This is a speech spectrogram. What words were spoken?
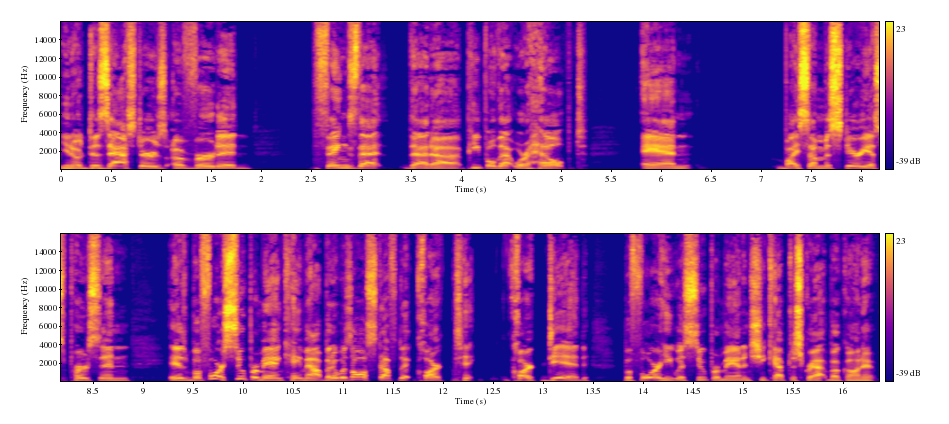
you know, disasters averted, things that, that, uh, people that were helped and by some mysterious person is before Superman came out, but it was all stuff that Clark t- Clark did before he was Superman, and she kept a scrapbook on it.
